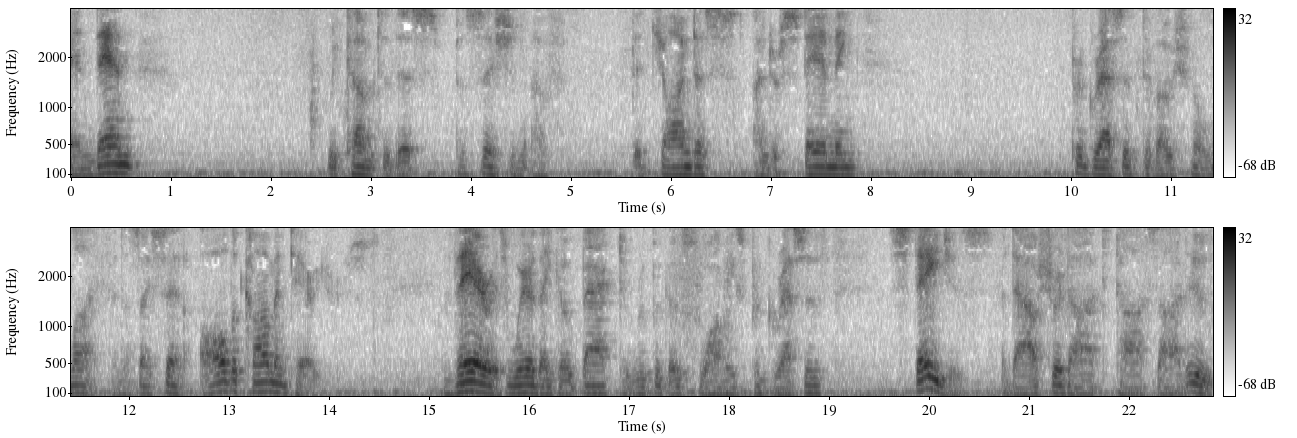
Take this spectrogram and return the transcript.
And then we come to this position of the jaundice, understanding, progressive devotional life. And as I said, all the commentators, there is where they go back to Rupa Goswami's progressive stages. Adao Shraddha Ta Sadhu.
